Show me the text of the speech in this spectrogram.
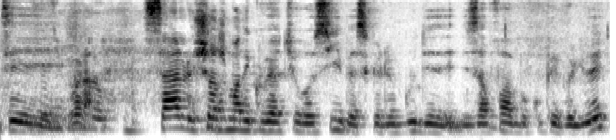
C'est voilà. Ça, le changement des couvertures aussi, parce que le goût des, des enfants a beaucoup évolué,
